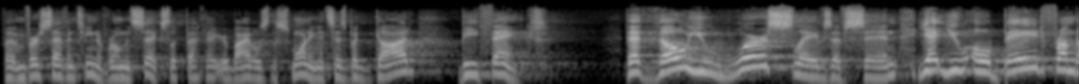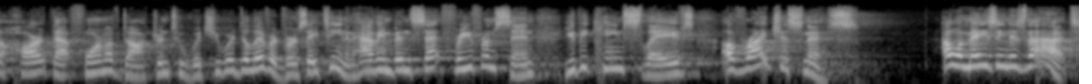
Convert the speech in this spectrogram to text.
But in verse 17 of Romans 6, look back at your Bibles this morning, it says, But God be thanked that though you were slaves of sin, yet you obeyed from the heart that form of doctrine to which you were delivered. Verse 18, and having been set free from sin, you became slaves of righteousness. How amazing is that?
